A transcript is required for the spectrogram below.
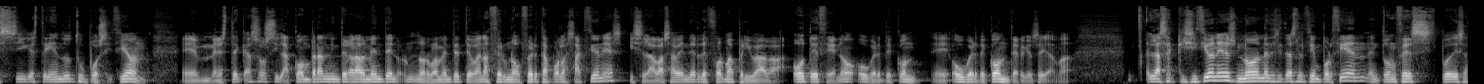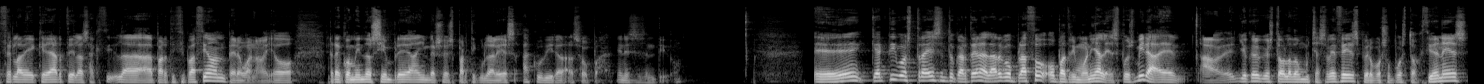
sigues teniendo tu posición. Eh, en este caso, si la compran integralmente, normalmente te van a hacer una oferta por las acciones y se la vas a vender de forma privada. OTC, ¿no? Over the, eh, over the counter, que se llama. Las adquisiciones no necesitas el 100%, entonces puedes hacer la de quedarte la participación, pero bueno, yo recomiendo siempre a inversores particulares acudir a la sopa en ese sentido. Eh, ¿Qué activos traes en tu cartera a largo plazo o patrimoniales? Pues mira, eh, yo creo que esto he hablado muchas veces, pero por supuesto acciones,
